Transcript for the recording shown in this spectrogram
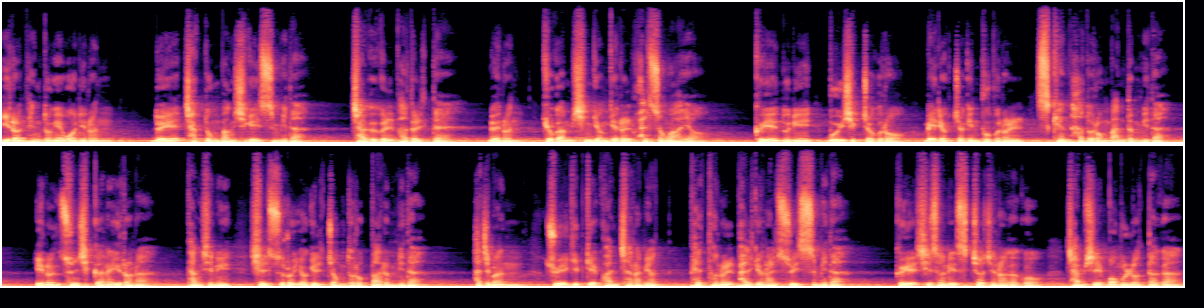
이런 행동의 원인은 뇌의 작동 방식에 있습니다. 자극을 받을 때 뇌는 교감 신경계를 활성화하여 그의 눈이 무의식적으로 매력적인 부분을 스캔하도록 만듭니다. 이는 순식간에 일어나 당신이 실수로 여길 정도로 빠릅니다. 하지만 주의 깊게 관찰하면 패턴을 발견할 수 있습니다. 그의 시선이 스쳐 지나가고 잠시 머물렀다가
